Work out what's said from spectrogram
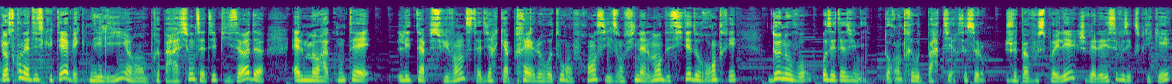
Lorsqu'on a discuté avec Nelly en préparation de cet épisode, elle me racontait l'étape suivante, c'est-à-dire qu'après le retour en France, ils ont finalement décidé de rentrer de nouveau aux États-Unis. De rentrer ou de partir, c'est selon. Je vais pas vous spoiler, je vais la laisser vous expliquer.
